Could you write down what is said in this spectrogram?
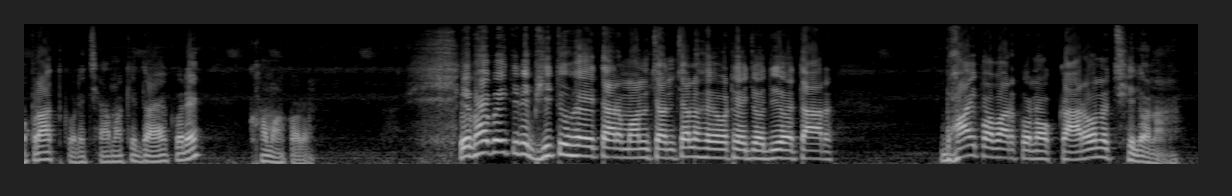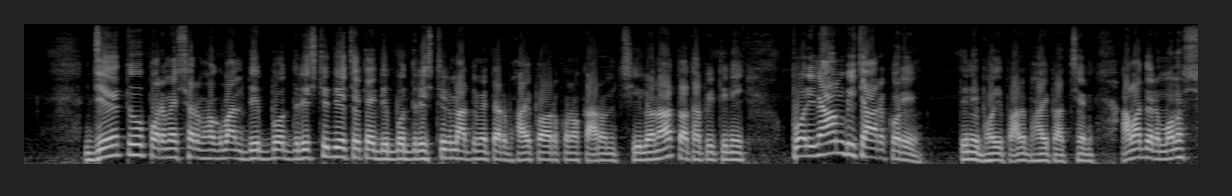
অপরাধ করেছি। আমাকে দয়া করে ক্ষমা করো। এভাবেই তিনি ভীতু হয়ে তার মন চঞ্চল হয়ে ওঠে, যদিও তার ভয় পাওয়ার কোনো কারণ ছিল না। যেহেতু পরমেশ্বর ভগবান দিব্য দৃষ্টি দিয়েছে, তাই দিব্য দৃষ্টির মাধ্যমে তার ভয় পাওয়ার কোনো কারণ ছিল না। তথাপি তিনি পরিণাম বিচার করে তিনি ভয় ভয় পাচ্ছেন। আমাদের মনুষ্য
